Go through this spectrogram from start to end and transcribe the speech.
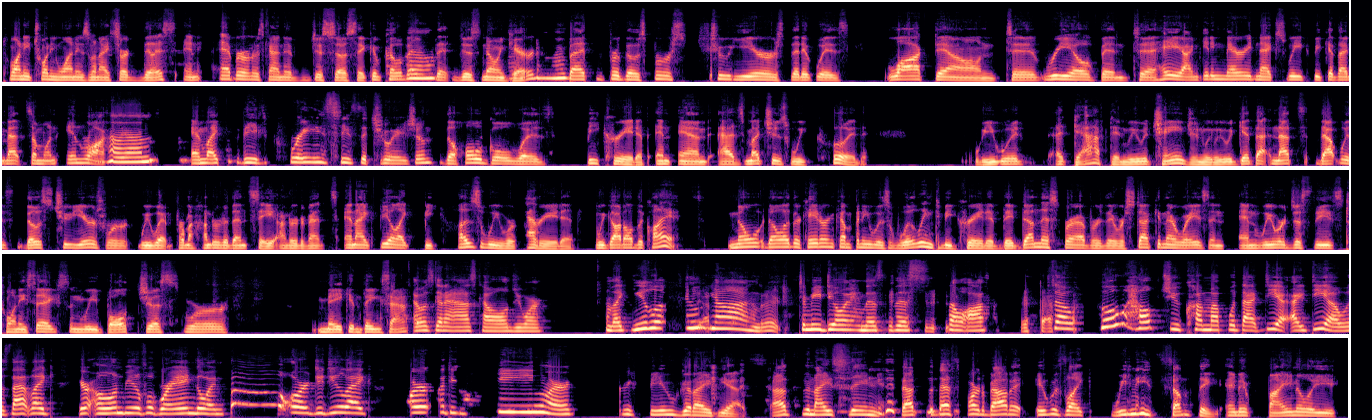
2021 is when I started this, and everyone was kind of just so sick of COVID mm-hmm. that just no one cared. Mm-hmm. But for those first two years that it was lockdown to reopen to hey i'm getting married next week because i met someone in lockdown uh-huh. and like these crazy situations the whole goal was be creative. And and as much as we could we would adapt and we would change and we, we would get that. And that's that was those two years where we went from 100 events to 800 events. And i feel like because we were creative we got all the clients no no other catering company was willing to be creative. They'd done this forever. They were stuck in their ways and and we were just these 26 and we both just were making things happen. I was going to ask how old you were. Like you look too young to be doing this this so awesome. so who helped you come up with that idea? Idea was that like your own beautiful brain going, Boo! or did you like work with your team, or few good ideas. That's the nice thing. That's the best part about it. It was like, we need something. And it finally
